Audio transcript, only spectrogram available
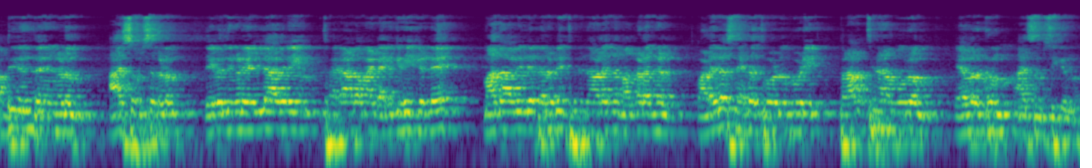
അഭിനന്ദനങ്ങളും ആശംസകളും ദൈവം നിങ്ങളെ എല്ലാവരെയും ധാരാളമായിട്ട് അനുഗ്രഹിക്കട്ടെ. മാതാവിന്റെ പിറവി തിരുനാളിന്റെ മംഗളങ്ങൾ വളരെ സ്നേഹത്തോടു കൂടി പ്രാർത്ഥനാപൂർവം ഏവർക്കും ആശംസിക്കുന്നു.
